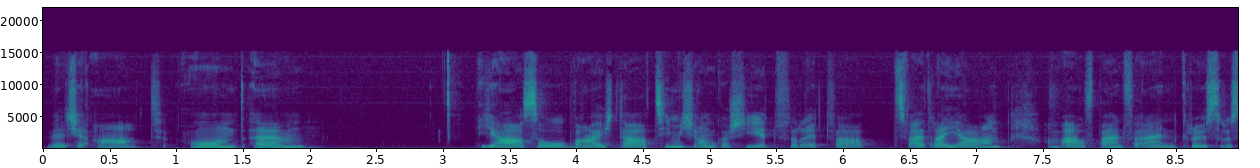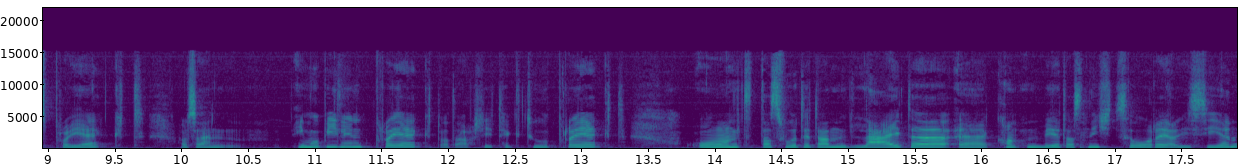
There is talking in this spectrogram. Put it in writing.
welche Art. Und ähm, ja, so war ich da ziemlich engagiert für etwa zwei, drei Jahren am Aufbauen für ein größeres Projekt, also ein Immobilienprojekt oder Architekturprojekt. Und das wurde dann leider, äh, konnten wir das nicht so realisieren.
